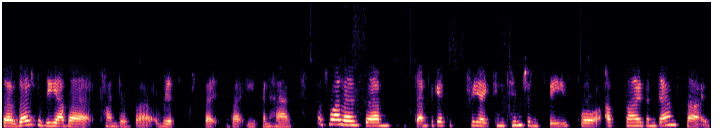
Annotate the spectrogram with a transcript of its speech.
So those are the other kind of uh, risks that, that you can have, as well as um, don't forget to create contingencies for upside and downside.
